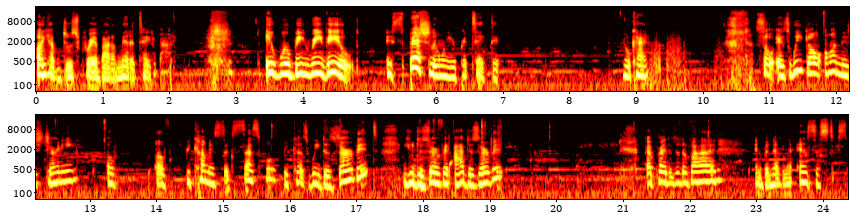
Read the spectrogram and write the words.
all you have to do is pray about it, meditate about it. It will be revealed, especially when you're protected. Okay? So as we go on this journey of of becoming successful because we deserve it, you deserve it, I deserve it. I pray to the divine and benevolent ancestors.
